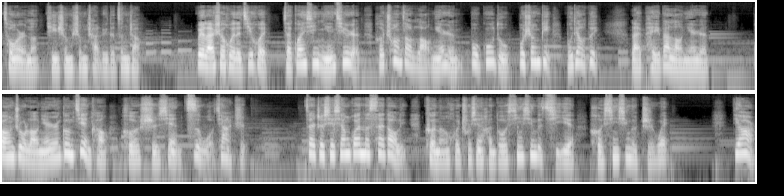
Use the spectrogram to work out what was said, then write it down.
从而呢，提升生产率的增长。未来社会的机会在关心年轻人和创造老年人不孤独、不生病、不掉队，来陪伴老年人，帮助老年人更健康和实现自我价值。在这些相关的赛道里，可能会出现很多新兴的企业和新兴的职位。第二，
